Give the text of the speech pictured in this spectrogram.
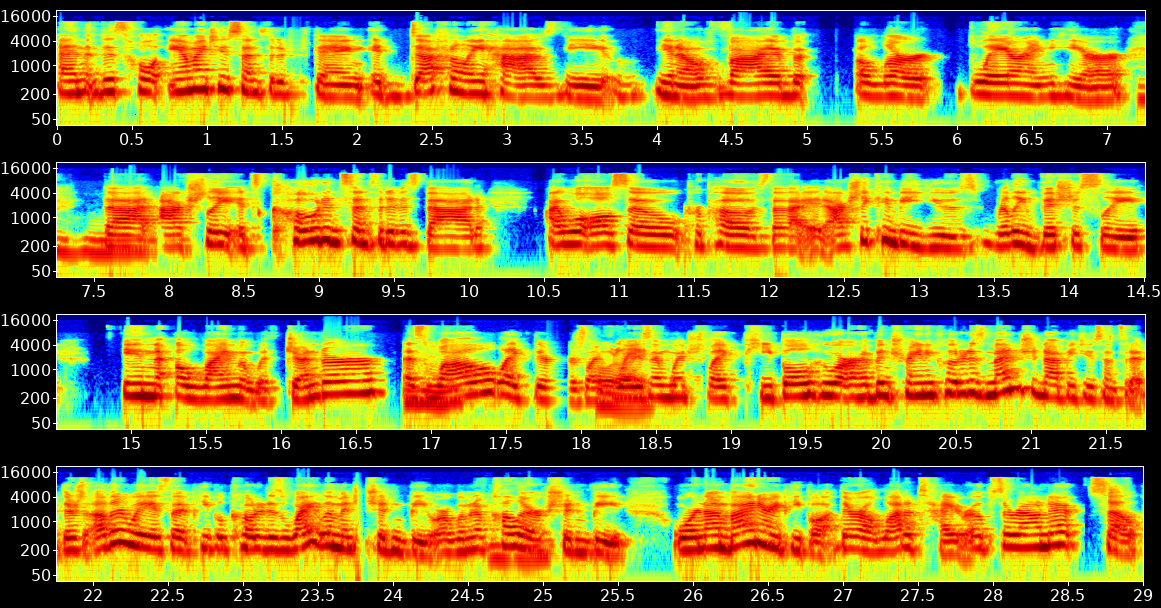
And this whole am I too sensitive thing, it definitely has the, you know, vibe alert blaring here mm-hmm. that actually it's coded sensitive is bad I will also propose that it actually can be used really viciously in alignment with gender as mm-hmm. well. Like there's like totally. ways in which like people who are have been trained and coded as men should not be too sensitive. There's other ways that people coded as white women shouldn't be, or women of mm-hmm. color shouldn't be, or non-binary people. There are a lot of tightropes around it. So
